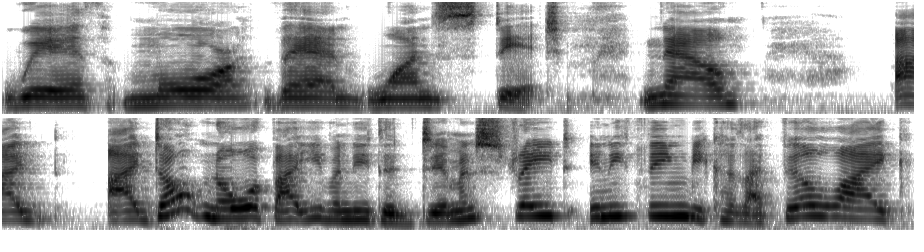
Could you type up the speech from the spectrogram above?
with more than one stitch. Now, I I don't know if I even need to demonstrate anything because I feel like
